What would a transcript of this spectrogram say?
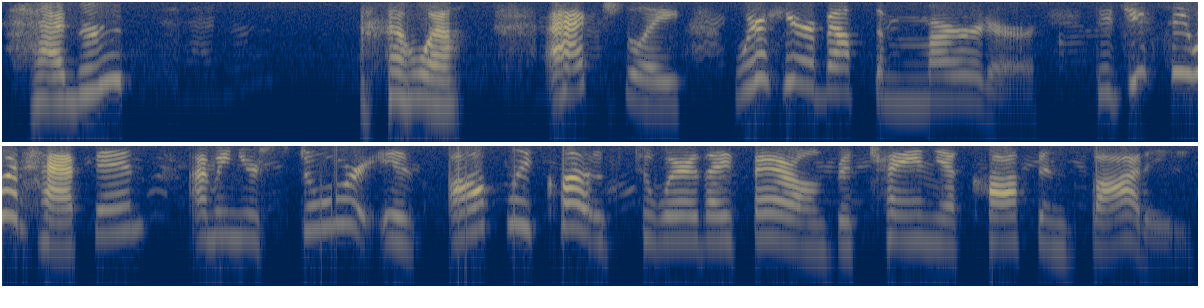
Haggard? well, actually, we're here about the murder. Did you see what happened? I mean, your store is awfully close to where they found Britannia Coffin's body.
